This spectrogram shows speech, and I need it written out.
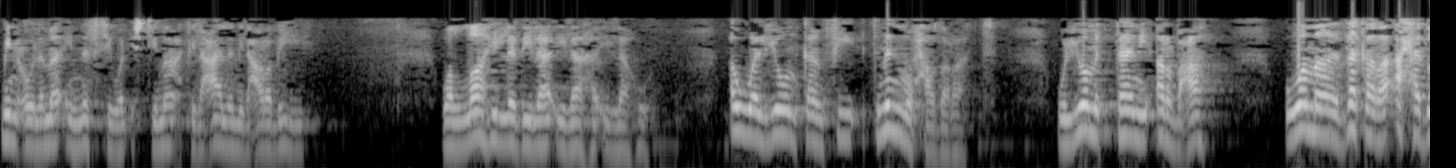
من علماء النفس والاجتماع في العالم العربي. والله الذي لا إله إلا هو. أول يوم كان في ثمان محاضرات واليوم الثاني أربعة وما ذكر أحد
